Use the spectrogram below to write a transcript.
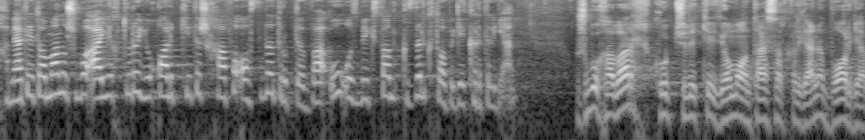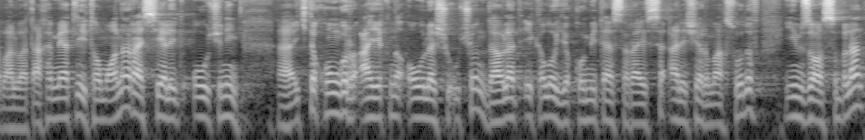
Ahamiyatli tomoni ushbu ayiq turi yo'qolib ketish xavfi ostida turibdi va u o'zbekiston qizil kitobiga kiritilgan. Ushbu xabar ko'pchilikka yomon ta'sir qilgani bor gap albatta. Ahamiyatli tomoni rossiyalik ovchining e, ikkita qo'ng'ir ayiqni ovlashi uchun davlat ekologiya qo'mitasi raisi alisher maqsudov imzosi bilan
